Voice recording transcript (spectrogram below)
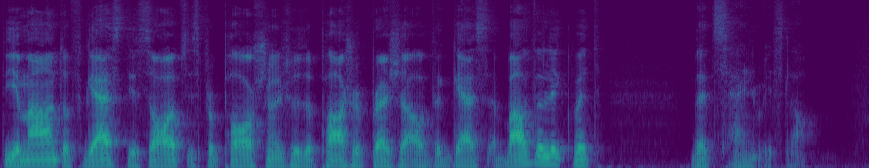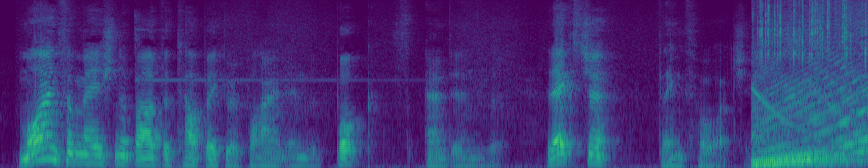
the amount of gas dissolved is proportional to the partial pressure of the gas above the liquid. That's Henry's law. More information about the topic you'll find in the book and in the lecture. Thanks for watching.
